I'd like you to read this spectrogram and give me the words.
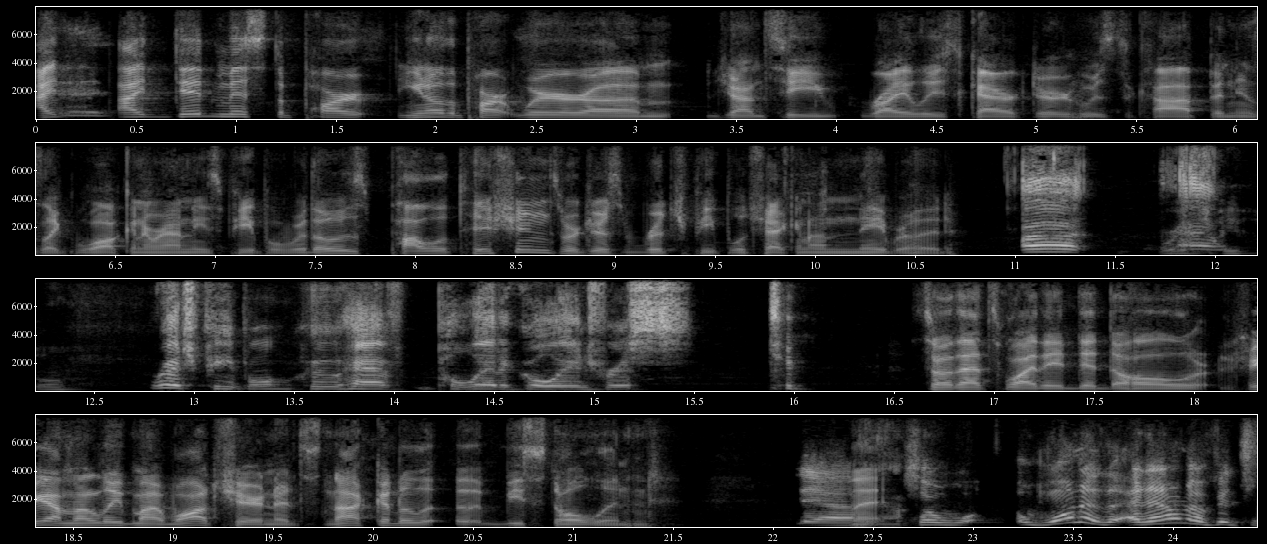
I I did miss the part, you know, the part where um John C. Reilly's character, who's the cop, and is like walking around these people. Were those politicians or just rich people checking on the neighborhood? Uh, Rich Uh, people. rich people who have political interests. So that's why they did the whole. Gee, I'm gonna leave my watch here, and it's not gonna uh, be stolen. Yeah. But- So one of the, and I don't know if it's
